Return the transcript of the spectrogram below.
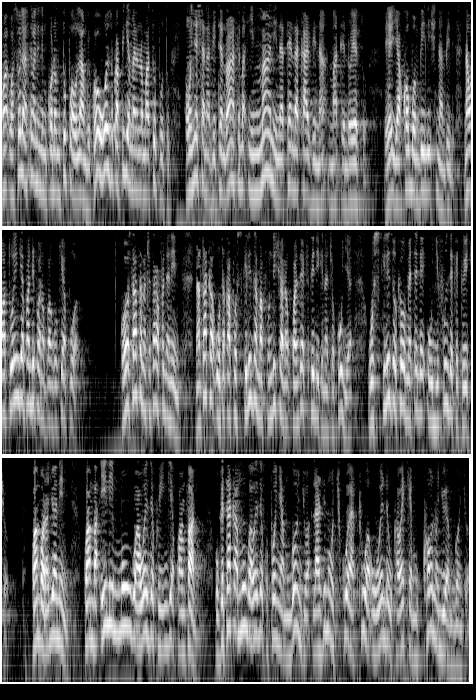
waswahili wanasema ni mkono mtupu wa ulambwi kwa hiyo huwezi ukapiga maneno matupu tu. Onyesha na vitendo. Anasema imani inatenda kazi na matendo yetu e, yakobo mbili ishiri na mbili. Na watu wengi hapa ndipo wanapoangukia pua. Kwa sasa nachotaka kufanya nini? Nataka utakaposikiliza mafundisho kuanzia kipindi kinachokuja usikilize ukiwa umetega ujifunze kitu hicho. Kwamba unajua nini? Kwamba ili mungu aweze kuingia kwa mfano ukitaka mungu aweze kuponya mgonjwa lazima uchukue hatua uende ukaweke mkono juu ya mgonjwa.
